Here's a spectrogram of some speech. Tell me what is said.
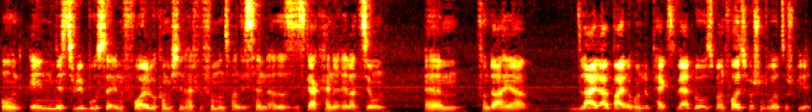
Und in Mystery Booster in Foil bekomme ich den halt für 25 Cent. Also das ist gar keine Relation. Ähm, von daher leider beide Hundepacks wertlos. Man freut sich schon drüber zu spielen.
